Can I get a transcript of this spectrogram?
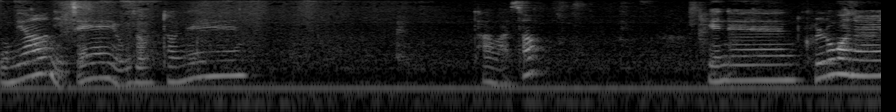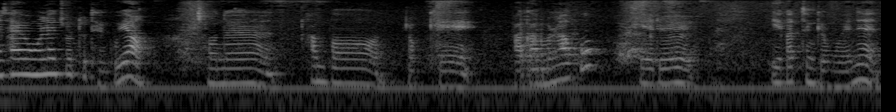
오면 이제 여기서부터는 다 와서 얘는 글루건을 사용을 해줘도 되고요. 저는 한번 이렇게 마감을 하고 얘를 얘 같은 경우에는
